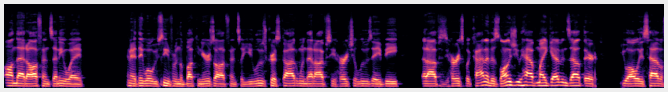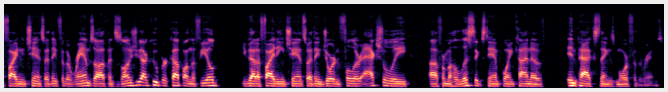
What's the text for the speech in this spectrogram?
on that offense anyway. And I think what we've seen from the Buccaneers offense, so you lose Chris Godwin, that obviously hurts. You lose AB, that obviously hurts. But kind of as long as you have Mike Evans out there, you always have a fighting chance. So I think for the Rams offense, as long as you got Cooper Kupp on the field, you've got a fighting chance. So I think Jordan Fuller actually, uh, from a holistic standpoint, kind of impacts things more for the Rams.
